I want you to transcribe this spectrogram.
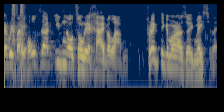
Everybody holds that, even though it's only a chayv alav. Frek the Gemara a mesve.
